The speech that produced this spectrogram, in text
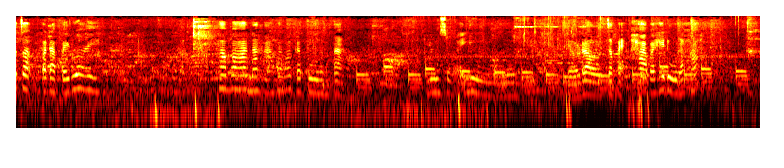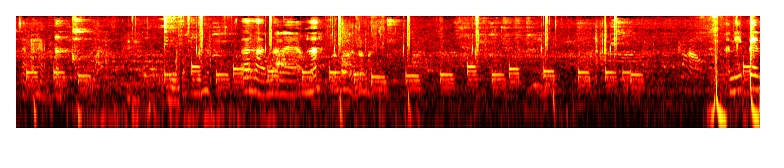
ก็จะประดับไปด้วยภาพวาดนะคะภาพวาดการ์ตูนต่างๆอยู่สวยอยู่ เดี๋ยวเราจะแปะภาพไปให้ดูนะคะสั่งอาหารก่อนอาหารมาแล้วฮะอันนี้เป็น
